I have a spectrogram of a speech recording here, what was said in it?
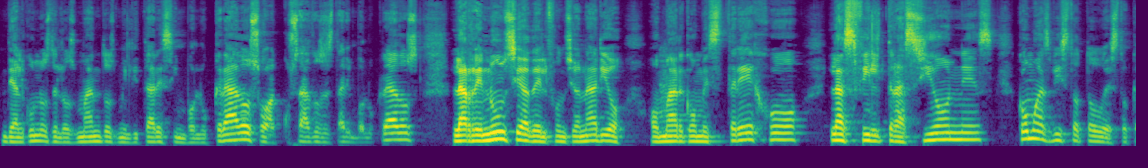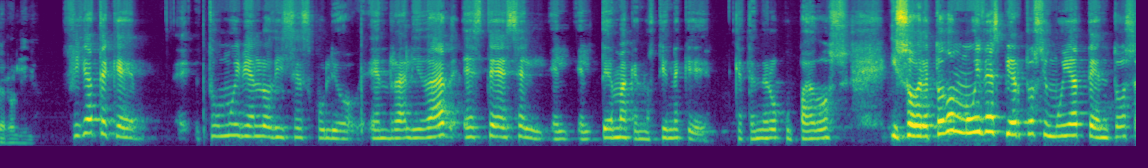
de algunos de los mandos militares involucrados o acusados de estar involucrados, la renuncia del funcionario Omar Gómez Trejo, las filtraciones. ¿Cómo has visto todo esto, Carolina? Fíjate que eh, tú muy bien lo dices, Julio. En realidad, este es el, el- el tema que nos tiene que, que tener ocupados y sobre todo muy despiertos y muy atentos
